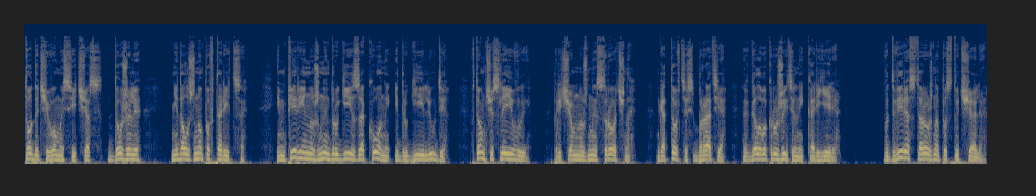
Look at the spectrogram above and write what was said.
То, до чего мы сейчас дожили, не должно повториться. Империи нужны другие законы и другие люди, в том числе и вы. Причем нужны срочно. Готовьтесь, братья, к головокружительной карьере. В дверь осторожно постучали.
